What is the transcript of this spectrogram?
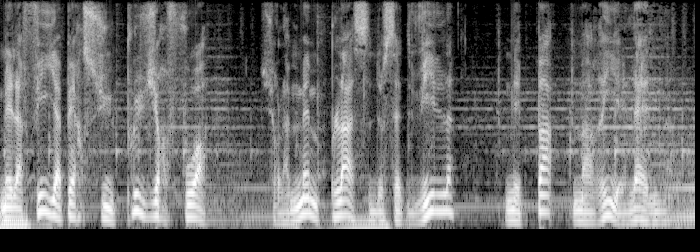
Mais la fille aperçue plusieurs fois sur la même place de cette ville n'est pas Marie-Hélène.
